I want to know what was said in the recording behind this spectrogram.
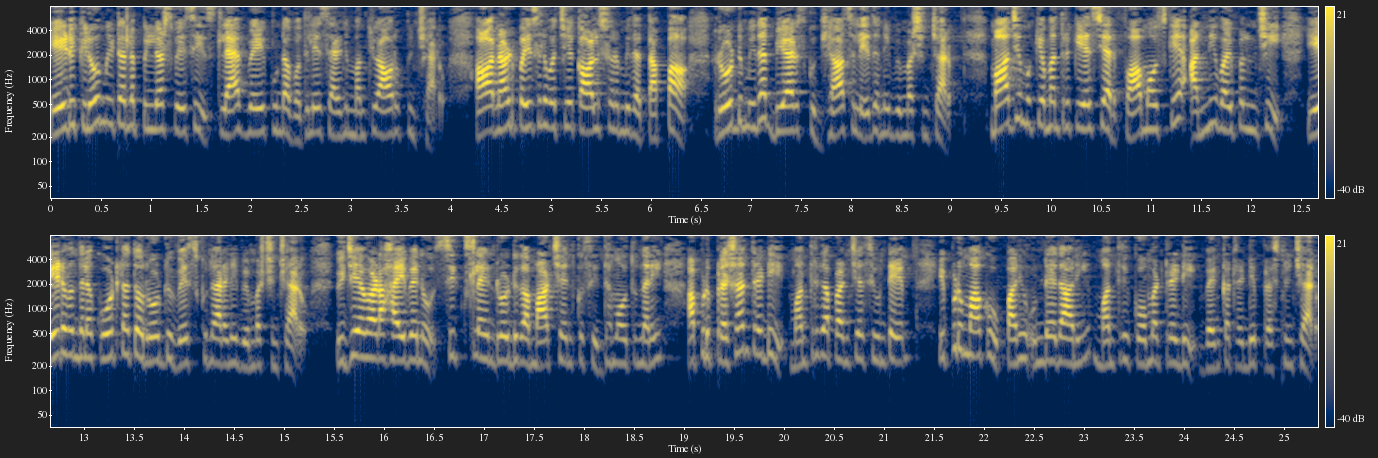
ఏడు కిలోమీటర్ల పిల్లర్స్ వేసి స్లాబ్ వేయకుండా వదిలేశారని మంత్రి ఆరోపించారు. ఆనాడు పైసలు వచ్చే కాళేశ్వరం మీద తప్ప రోడ్డు మీద బీఆర్ఎస్కు ధ్యాస లేదని విమర్శించారు. మాజీ ముఖ్యమంత్రి కేసీఆర్ ఫామ్ హౌస్ కే అన్ని వైపుల నుంచి ఏడు వందల కోట్లతో రోడ్డు వేసుకున్నారని విమర్శించారు. విజయవాడ హైవేను సిక్స్ లైన్ రోడ్డుగా మార్చేందుకు సిద్దమవుతుందని అప్పుడు ప్రశాంత్ రెడ్డి మంత్రిగా పనిచేసి ఉంటే ఇప్పుడు మాకు పని ఉండేదా అని మంత్రి కోమటిరెడ్డి వెంకటరెడ్డి ప్రశ్నించారు.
